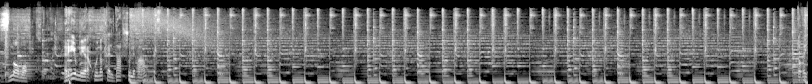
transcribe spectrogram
Знову рівний рахунок Ельдар Шульга. Готовий.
